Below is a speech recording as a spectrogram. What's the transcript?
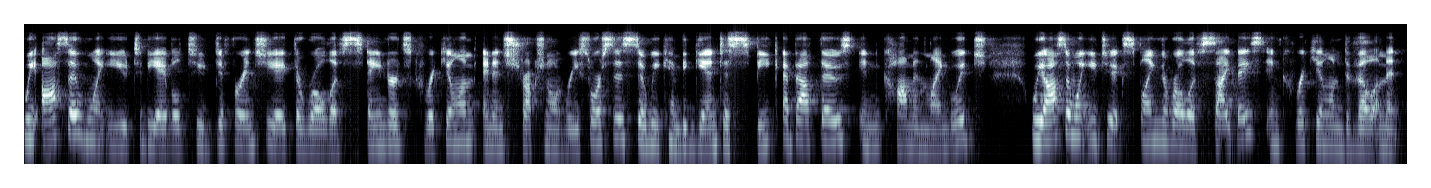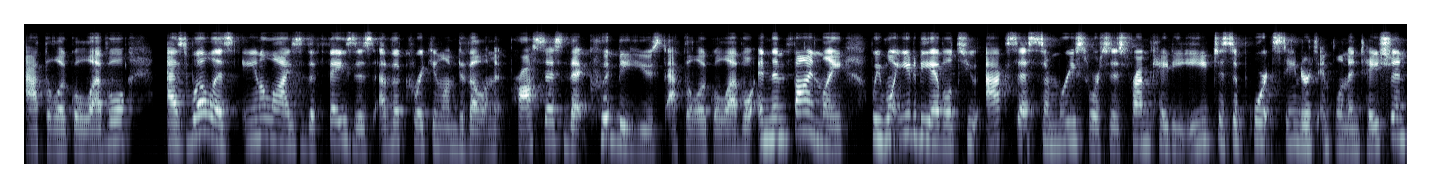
We also want you to be able to differentiate the role of standards, curriculum, and instructional resources so we can begin to speak about those in common language. We also want you to explain the role of site-based in curriculum development at the local level, as well as analyze the phases of a curriculum development process that could be used at the local level. And then finally, we want you to be able to access some resources from KDE to support standards implementation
